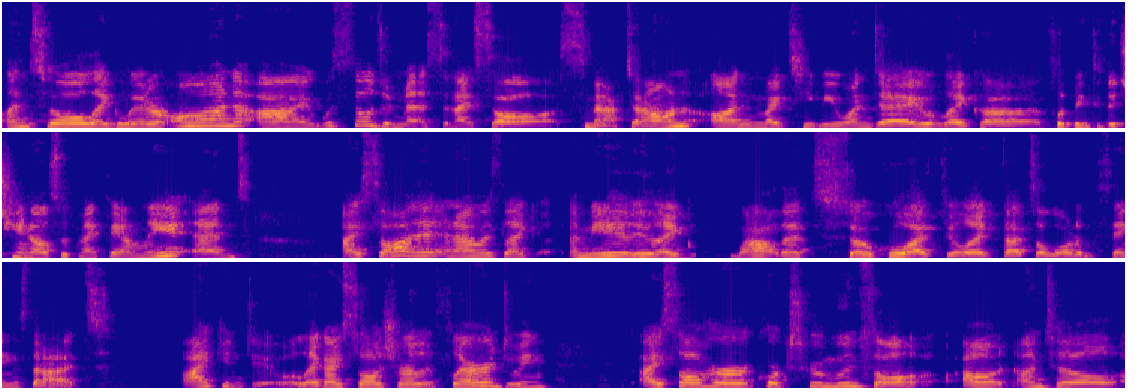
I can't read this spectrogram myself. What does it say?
until like later on. I was still a gymnast and I saw SmackDown on my TV one day, like uh, flipping through the channels with my family. And I saw it and I was like, immediately, like, wow, that's so cool. I feel like that's a lot of things that I can do. Like I saw Charlotte Flair doing. I saw her corkscrew moonsault out until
